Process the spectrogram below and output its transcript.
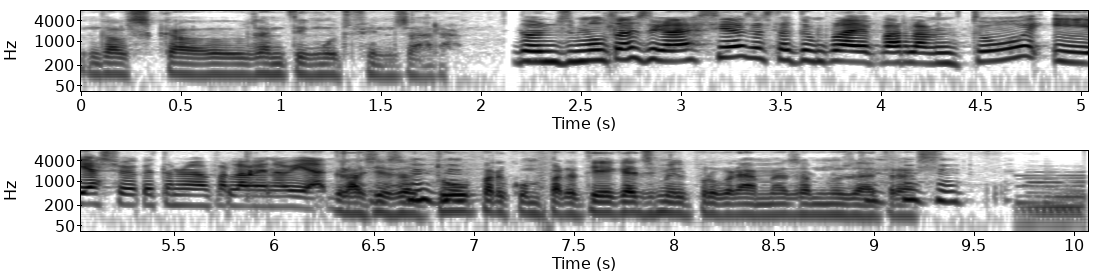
dels que els hem tingut fins ara. Doncs moltes gràcies, ha estat un plaer parlar amb tu i espero que tornem a parlar ben aviat. Gràcies a tu per compartir aquests mil programes amb nosaltres.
